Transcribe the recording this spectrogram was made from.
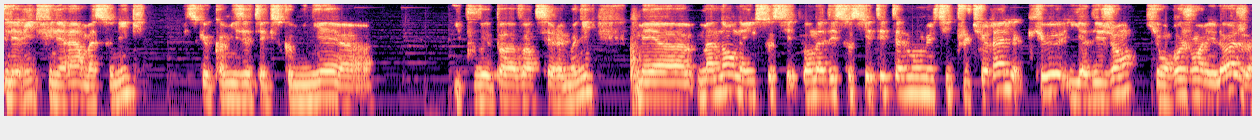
rites funéraires maçonniques, puisque comme ils étaient excommuniés, ils pouvaient pas avoir de cérémonie. Mais maintenant, on a, des sociétés tellement multiculturelles qu'il y a des gens qui ont rejoint les loges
